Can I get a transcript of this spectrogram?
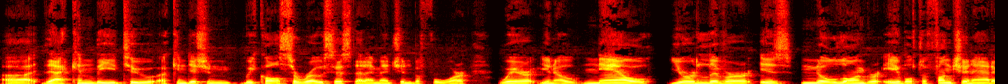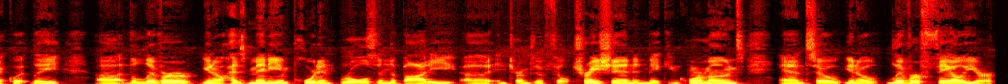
Uh, that can lead to a condition we call cirrhosis that I mentioned before, where, you know, now your liver is no longer able to function adequately. Uh, the liver, you know, has many important roles in the body uh, in terms of filtration and making hormones, and so you know, liver failure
